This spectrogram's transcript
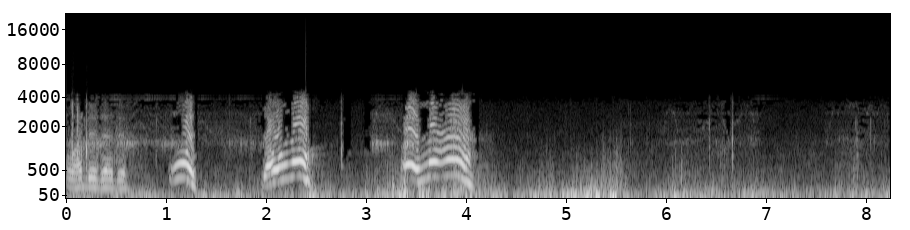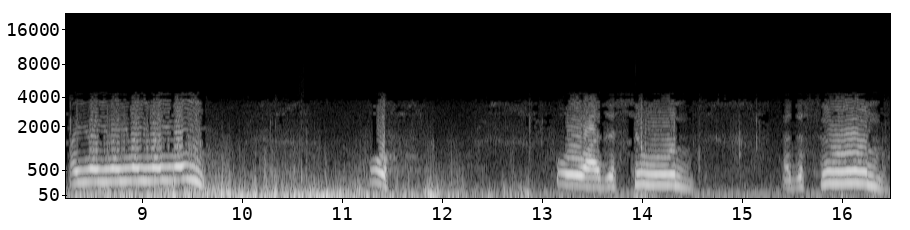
Oh, ada, dah ada. Oh, jauh no. Oh, nak ah. Mari, mari, mari, mari, mari, mari. Oh. Oh, aja soon. Aja soon.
